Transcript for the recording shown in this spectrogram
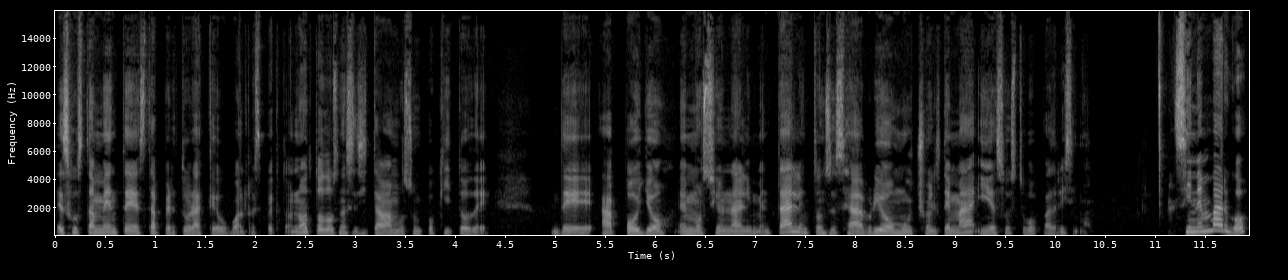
es justamente esta apertura que hubo al respecto, ¿no? Todos necesitábamos un poquito de, de apoyo emocional y mental, entonces se abrió mucho el tema y eso estuvo padrísimo. Sin embargo,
